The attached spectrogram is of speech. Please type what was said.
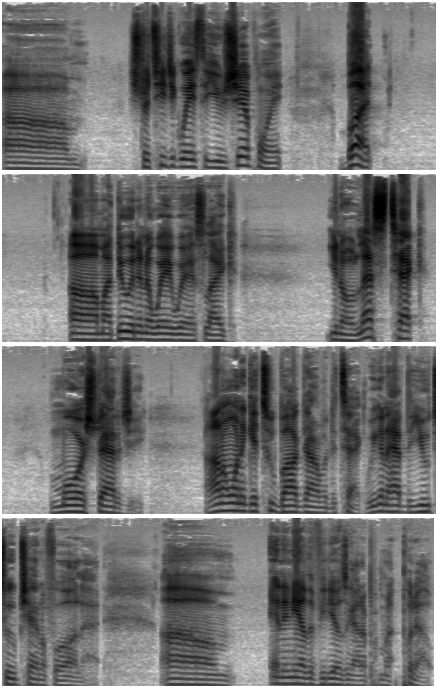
um, strategic ways to use SharePoint, but um, I do it in a way where it's like, you know, less tech, more strategy. I don't want to get too bogged down with the tech. We're gonna have the YouTube channel for all that, um, and any other videos I gotta put out.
